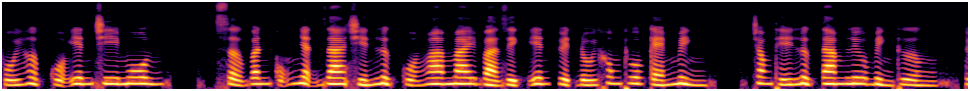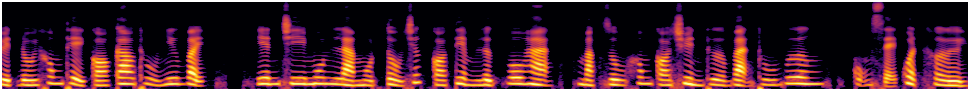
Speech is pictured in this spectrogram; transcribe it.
phối hợp của Yên Chi Môn. Sở Vân cũng nhận ra chiến lực của Hoa Mai và Dịch Yên tuyệt đối không thua kém mình. Trong thế lực tam lưu bình thường, tuyệt đối không thể có cao thủ như vậy. Yên Chi Môn là một tổ chức có tiềm lực vô hạn, mặc dù không có truyền thừa vạn thú vương, cũng sẽ quật khởi.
